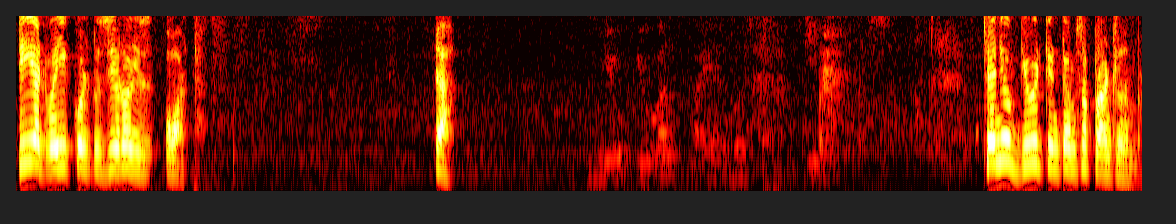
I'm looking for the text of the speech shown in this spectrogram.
t at y equal to 0 is what? Yeah. Can you give it in terms of Prandtl number?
